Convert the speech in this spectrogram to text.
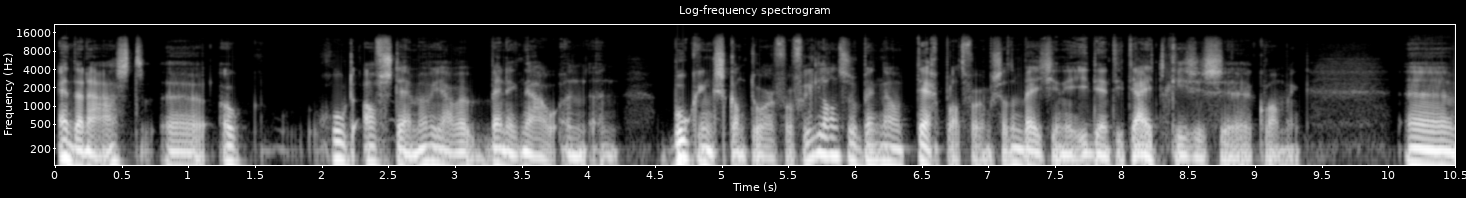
en daarnaast uh, ook goed afstemmen, ja, ben ik nou een, een boekingskantoor voor freelancers of ben ik nou een techplatform? Ik zat een beetje in een identiteitscrisis, uh, kwam ik. Uh,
